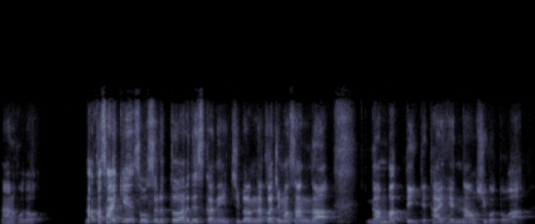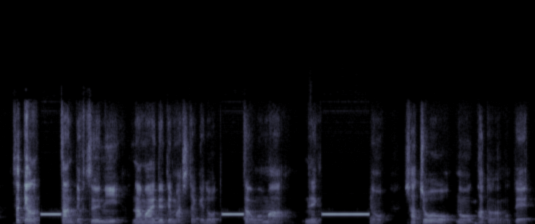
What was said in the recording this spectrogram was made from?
なるほど。なんか最近そうするとあれですかね、一番中島さんが頑張っていて大変なお仕事は、さっきあの、さんって普通に名前出てましたけど、さんはまあね、の社長の方なので、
